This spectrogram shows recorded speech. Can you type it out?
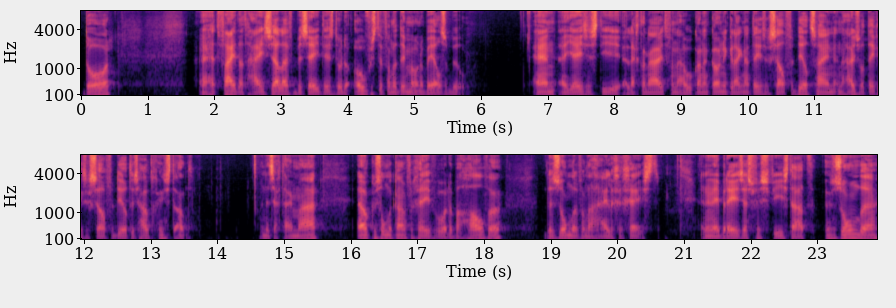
door uh, het feit dat hij zelf bezeten is door de overste van de demonen, Beelzebul. En Jezus die legt dan uit van nou, hoe kan een koninkrijk nou tegen zichzelf verdeeld zijn? Een huis wat tegen zichzelf verdeeld is, houdt geen stand. En dan zegt hij maar, elke zonde kan vergeven worden, behalve de zonde van de Heilige Geest. En in Hebreeën 6 vers 4 staat, een zonde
